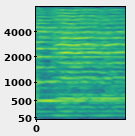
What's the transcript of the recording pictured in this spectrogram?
Música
